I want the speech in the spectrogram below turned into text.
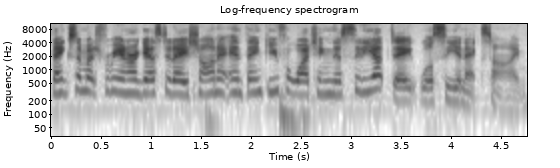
Thanks so much for being our guest today, Shauna, and thank you for watching this City Update. We'll see you next time.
